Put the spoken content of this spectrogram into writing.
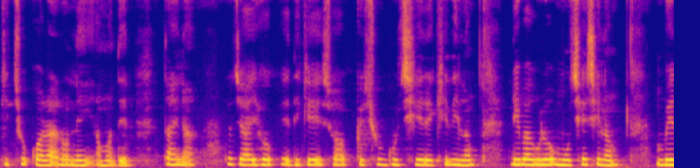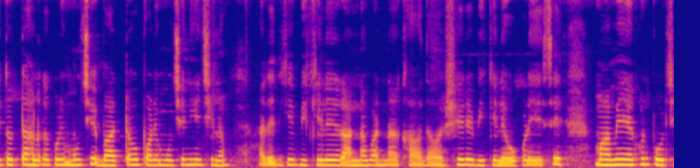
কিছু করারও নেই আমাদের, তাই না? তো যাই হোক, এদিকে সব কিছু গুছিয়ে রেখে দিলাম। ডিবাগুলোও মুছেছিলাম। ভেতরটা হালকা করে মুছে, বারটাও পরে মুছে নিয়েছিলাম। আর এদিকে বিকেলে রান্না বান্না খাওয়া দাওয়া সেরে বিকেলে ওপরে এসে মামে এখন পড়ছে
